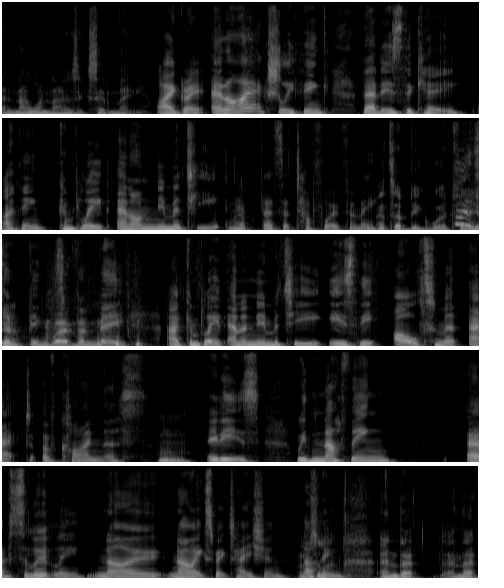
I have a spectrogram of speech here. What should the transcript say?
And no one knows except me. I agree. And I actually think that is the key. I think complete anonymity. Yep, That's a tough word for me. that's a big word for That's you. a big word for me. Uh, complete anonymity is the ultimate act of kindness. Hmm. It is with nothing, absolutely no no expectation, Absolutely. nothing. and that and that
